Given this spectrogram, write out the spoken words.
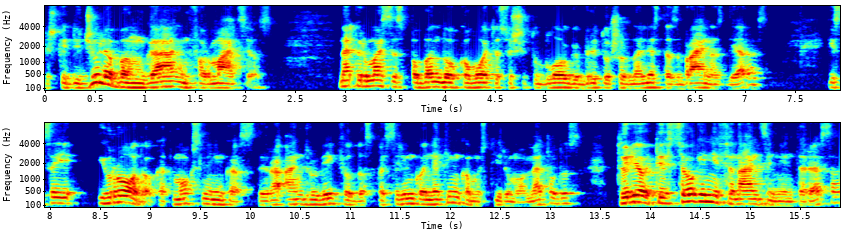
Reiškia didžiulė banga informacijos na pirmasis pabando kovoti su šitu blogiu britų žurnalistas brainas deras jisai įrodo kad mokslininkas tai yra andriu veikfildas pasirinko netinkamus tyrimo metodus turėjo tiesioginį finansinį interesą.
